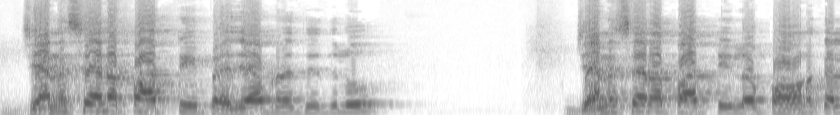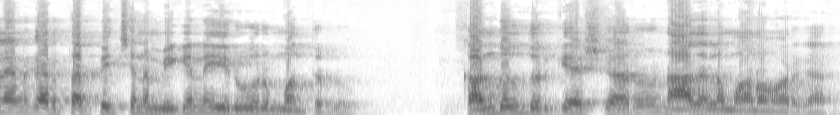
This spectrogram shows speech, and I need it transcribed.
జనసేన పార్టీ ప్రజాప్రతినిధులు జనసేన పార్టీలో పవన్ కళ్యాణ్ గారు తప్పించిన మిగిలిన ఇరువురు మంత్రులు కందులు దుర్గేష్ గారు నాదల మనోహర్ గారు.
